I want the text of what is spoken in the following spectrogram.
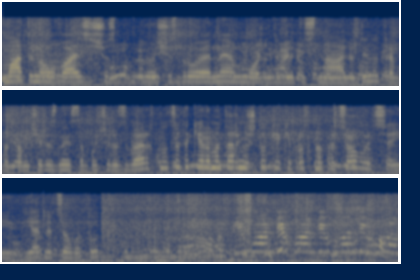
мати на увазі, що що зброя не може дивитись на людину, треба там через низ або через верх. Ну це такі елементарні штуки, які просто напрацьовуються, і я для цього тут. Бігом, бігом, бігом, бігом!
